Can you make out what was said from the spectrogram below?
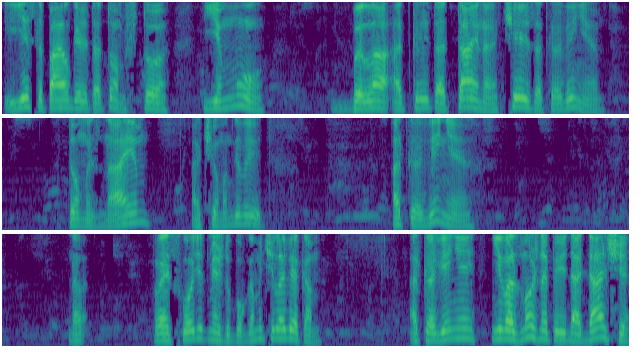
И если Павел говорит о том, что ему была открыта тайна через откровение, то мы знаем, о чем он говорит. Откровение происходит между Богом и человеком. Откровение невозможно передать дальше,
